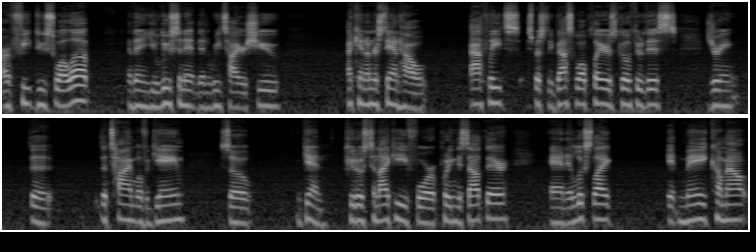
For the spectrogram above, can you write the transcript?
Our feet do swell up and then you loosen it and then retie your shoe. I can understand how athletes, especially basketball players, go through this during the the time of a game. So again, kudos to Nike for putting this out there. And it looks like it may come out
